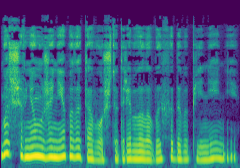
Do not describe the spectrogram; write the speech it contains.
Больше в нем уже не было того, что требовало выхода в опьянении.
